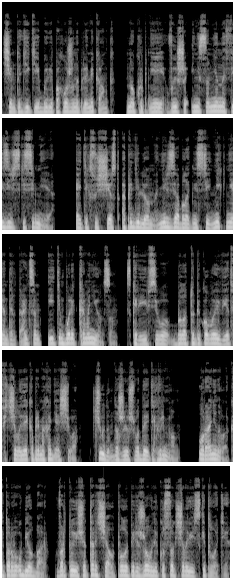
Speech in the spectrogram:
Чем-то дикие были похожи на племя Канг, но крупнее, выше и, несомненно, физически сильнее. Этих существ определенно нельзя было отнести ни к неандертальцам и тем более к кроманьонцам. Скорее всего, была тупиковая ветвь человека прямоходящего, чудом дожившего до этих времен. У раненого, которого убил Бар, во рту еще торчал полупережеванный кусок человеческой плоти,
